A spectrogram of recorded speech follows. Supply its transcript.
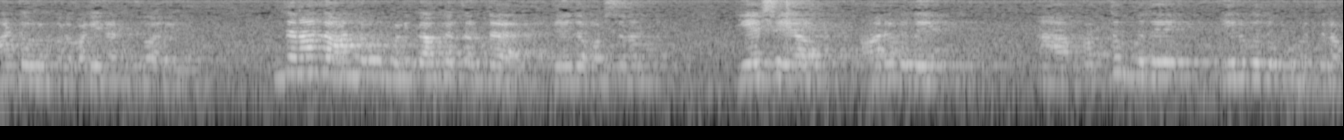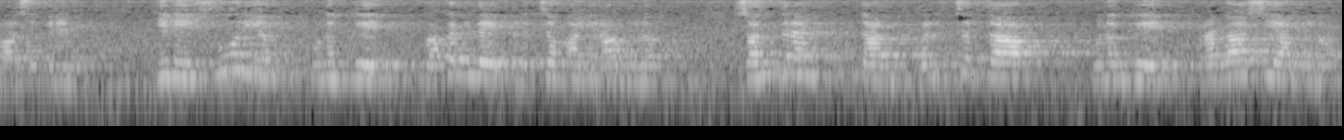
ஆண்டவர் உங்களை வழி நடத்துவார். இந்த நாள் ஆண்டவர் உங்களுக்காக தந்த வேத வசனம். ஏசையா அறுபது பத்தொன்பது இருபது மூணத்தில் வாசிக்கிறேன். இனி சூரியன் உனக்கு பகலிலே வெளிச்சமாய் சந்திரன் தன் வெளிச்சத்தா உனக்கு பிரகாசியாமலும்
